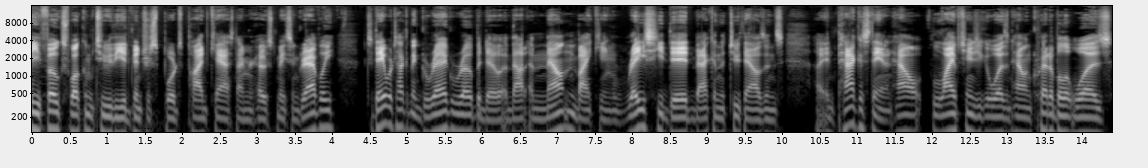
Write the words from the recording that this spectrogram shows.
Hey, folks, welcome to the Adventure Sports Podcast. I'm your host, Mason Gravely. Today, we're talking to Greg Robideau about a mountain biking race he did back in the 2000s uh, in Pakistan and how life changing it was and how incredible it was,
